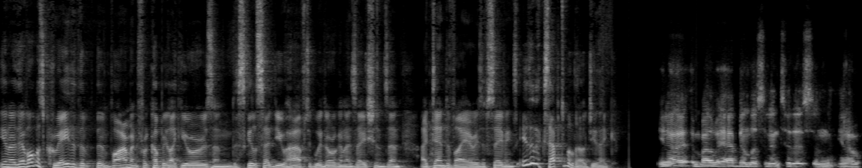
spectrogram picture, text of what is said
you know they've almost created the, the environment for a company like yours and the skill set you have to go into organizations and identify areas of savings. Is it acceptable though? Do you think? You know, and by the way, I have been listening to this, and you know,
